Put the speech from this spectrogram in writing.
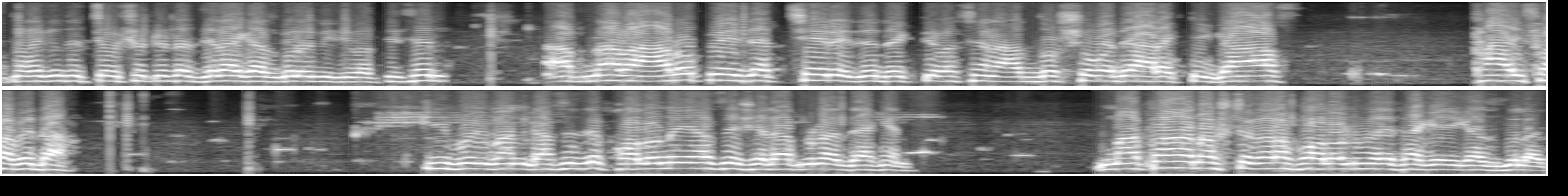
আপনারা কিন্তু চৌষট্টিটা জেলায় গাছগুলো নিতে পারতেছেন। আপনারা আরও পেয়ে যাচ্ছেন এই যে দেখতে পাচ্ছেন আদর্শবাদী আরেকটি গাছ, থাই সবেদা। কি পরিমাণ গাছে যে ফলনই আছে সেটা আপনারা দেখেন। মাথা নষ্ট করা ফলন হয়ে থাকে এই গাছগুলাই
